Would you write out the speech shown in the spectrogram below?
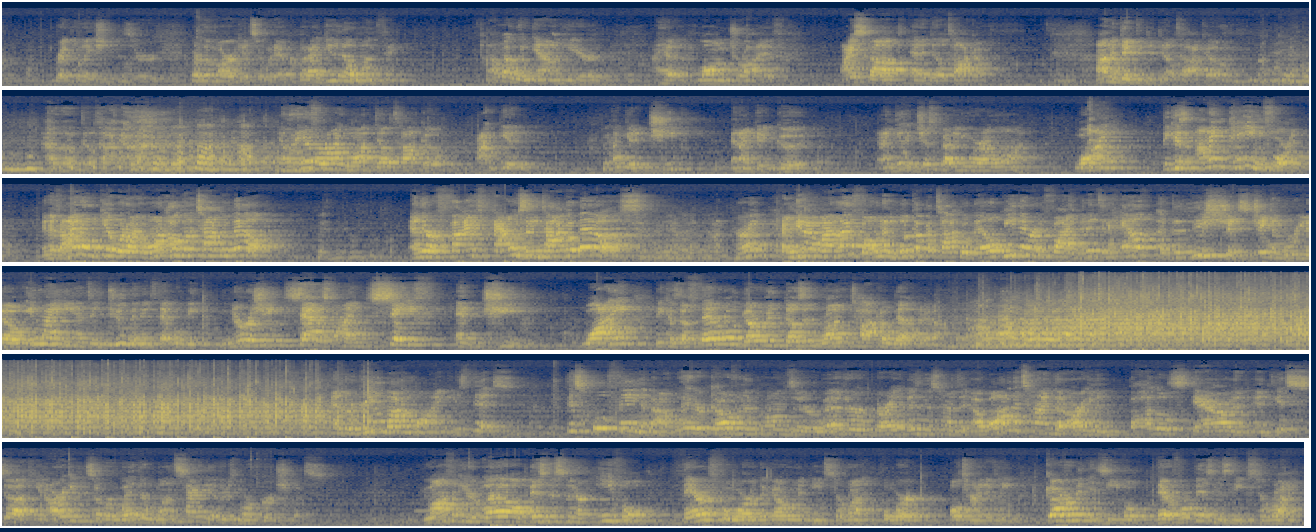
regulations or, or the markets or whatever, but I do know one thing. On my way down here, I had a long drive. I stopped at a Del Taco. I'm addicted to Del Taco. I love Del Taco. and whenever I want Del Taco, I can get it. I can get it cheap and I get it good. And I get it just about anywhere I want. Why? Because I'm paying for it. And if I don't get what I want, I'll go to Taco Bell. And there are 5,000 Taco Bells right? And get out my iPhone and look up a Taco Bell, be there in five minutes, and have a delicious chicken burrito in my hands in two minutes that will be nourishing, satisfying, safe, and cheap. Why? Because the federal government doesn't run Taco Bell. virtuous. You often hear, well, businessmen are evil, therefore the government needs to run it. Or, alternatively, government is evil, therefore business needs to run it.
